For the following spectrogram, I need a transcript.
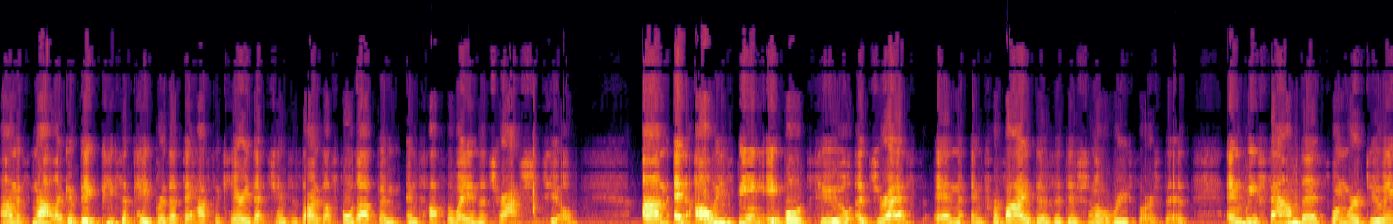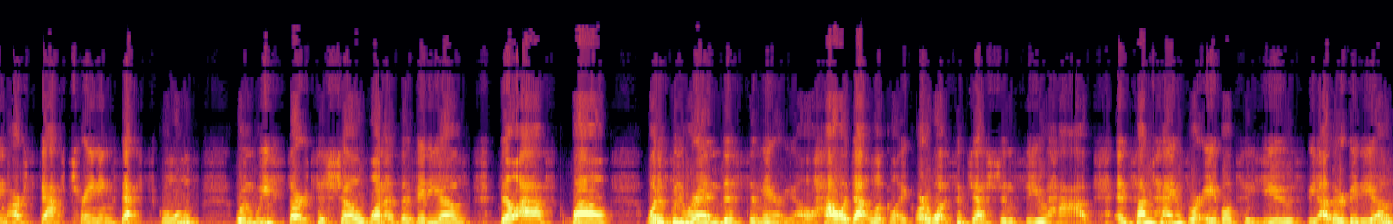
Um, it's not like a big piece of paper that they have to carry that chances are they'll fold up and, and toss away in the trash too. Um, and always being able to address and, and provide those additional resources. And we found this when we're doing our staff trainings at schools. When we start to show one of the videos, they'll ask, well, what if we were in this scenario? How would that look like? Or what suggestions do you have? And sometimes we're able to use the other videos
